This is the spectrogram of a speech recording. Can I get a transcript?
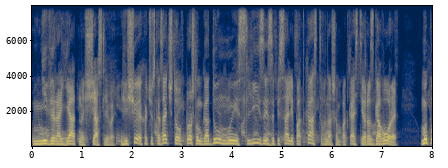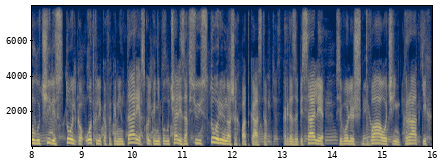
невероятно счастливы. Еще я хочу сказать, что в прошлом году мы с Лизой записали подкаст в нашем подкасте «Разговоры». Мы получили столько откликов и комментариев, сколько не получали за всю историю наших подкастов, когда записали всего лишь два очень кратких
